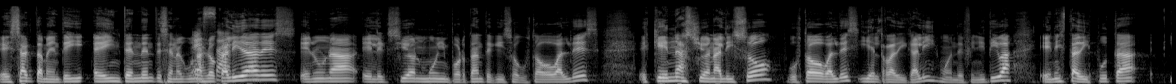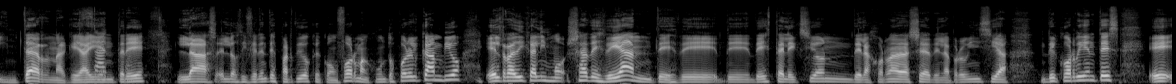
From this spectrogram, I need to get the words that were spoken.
Exactamente, y- e intendentes en algunas Exacto. localidades, en una elección muy importante que hizo Gustavo Valdés, eh, que nacionalizó Gustavo Valdés y el radicalismo, en definitiva, en esta disputa interna que hay Exacto. entre las- los diferentes partidos que conforman Juntos por el Cambio. El radicalismo ya desde antes de, de- de esta elección de la jornada de ayer en la provincia de Corrientes, eh,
